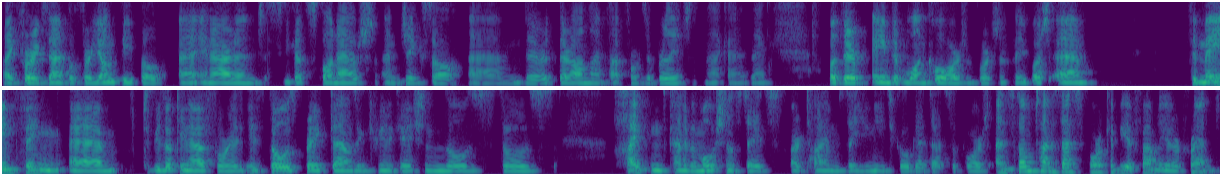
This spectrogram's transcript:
Like for example for young people uh, in ireland you got spun out and jigsaw and their their online platforms are brilliant and that kind of thing. But they're aimed at one cohort unfortunately. But um, the main thing um, to be looking out for is, is, those breakdowns in communication, those those heightened kind of emotional states are times that you need to go get that support. And sometimes that support can be a family or a friend.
